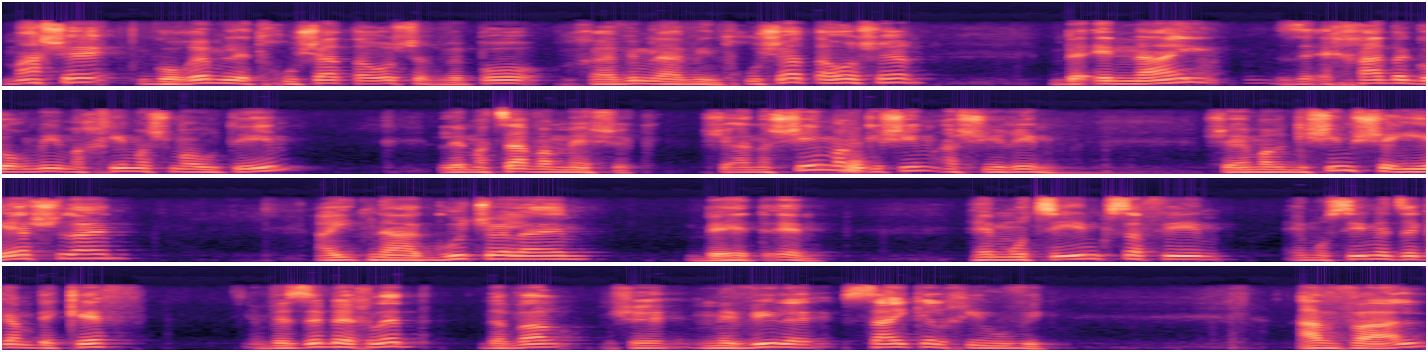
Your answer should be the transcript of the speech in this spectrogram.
מה שגורם לתחושת העושר, ופה חייבים להבין, תחושת העושר בעיניי זה אחד הגורמים הכי משמעותיים למצב המשק. שאנשים מרגישים עשירים, שהם מרגישים שיש להם, ההתנהגות שלהם בהתאם. הם מוציאים כספים, הם עושים את זה גם בכיף, וזה בהחלט דבר שמביא לסייקל חיובי. אבל,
